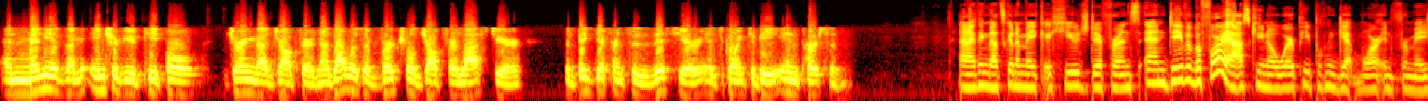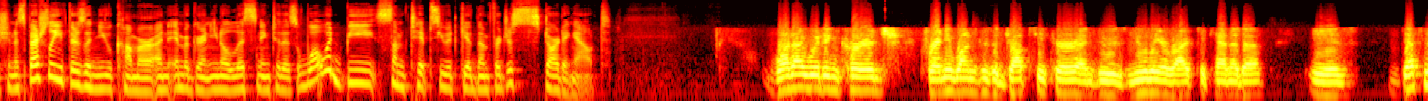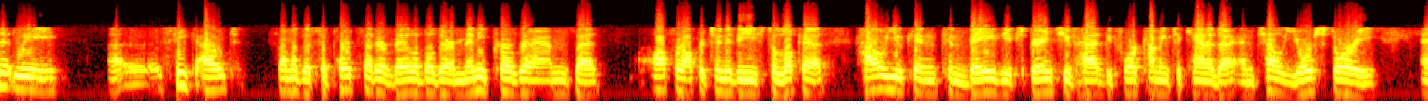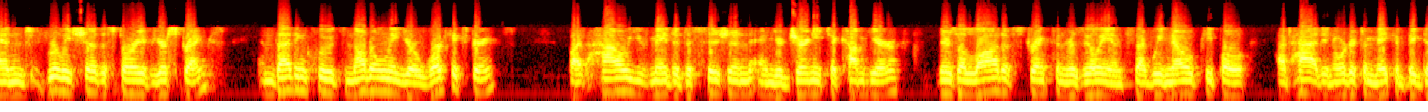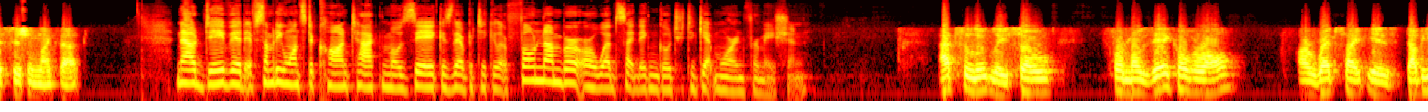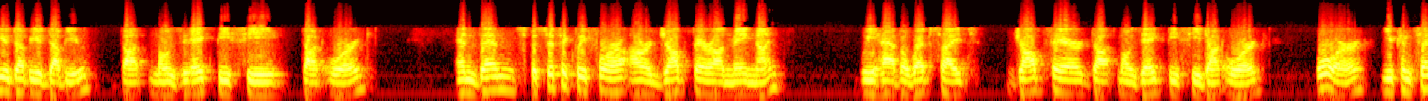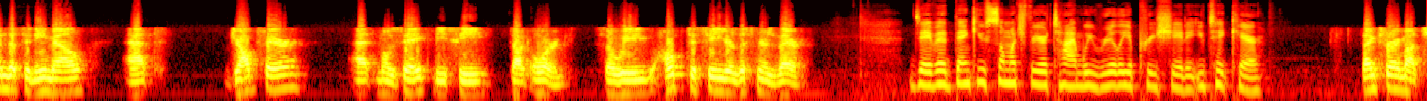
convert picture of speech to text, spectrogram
and many of them interviewed people during that job fair. Now, that was a virtual job fair last year. The big difference is this year is going to be in person. And I think that's going to make a huge difference. And David, before I ask, you know, where people can get more information, especially if there's a newcomer, an immigrant, you know, listening to this, what would be some tips you would give them for just starting out? What I would encourage for anyone who's a job seeker and who's newly arrived to Canada is definitely uh, seek out some of the supports that are available. There are many programs that offer opportunities to look at how you can convey the experience you've had before coming to Canada and tell your story and really share the story of your strengths. And that includes not only your work experience, but how you've made a decision and your journey to come here. There's a lot of strength and resilience that we know people have had in order to make a big decision like that. Now, David, if somebody wants to contact Mosaic, is there a particular phone number or a website they can go to to get more information? Absolutely. So, for Mosaic overall, our website is www.mosaicbc.org. And then, specifically for our job fair on May 9th, we have a website, jobfair.mosaicbc.org, or you can send us an email at jobfair at mosaicbc.org. So we hope to see your listeners there. David, thank you so much for your time. We really appreciate it. You take care. Thanks very much.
